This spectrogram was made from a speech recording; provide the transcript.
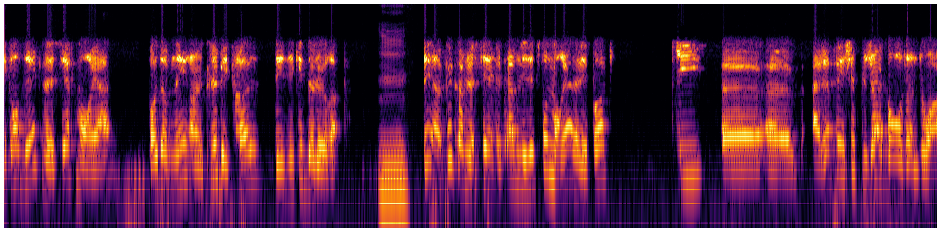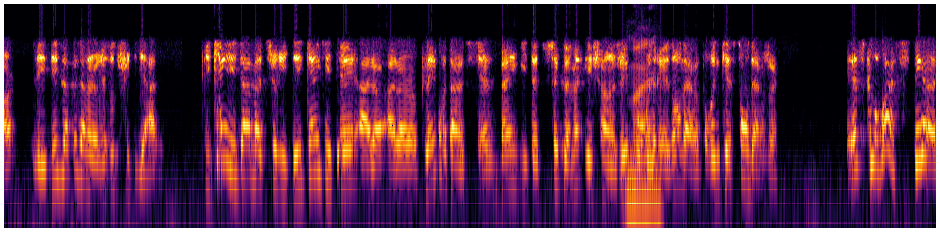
C'est qu'on dirait que le CF Montréal va devenir un club école des équipes de l'Europe. Hmm. C'est un peu comme, le, comme les Expos de Montréal à l'époque, qui euh, euh, a repêché plusieurs bons jeunes joueurs, les développé dans leur réseau de filiales, puis quand ils étaient à maturité, quand ils étaient à leur, plein potentiel, ben, ils étaient tout simplement échangés pour une raison, pour une question d'argent. Est-ce qu'on va assister à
